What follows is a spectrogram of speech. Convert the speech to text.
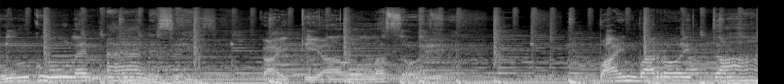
Kun kuulen äänesi, kaikkialla soi. Vain varoittaa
